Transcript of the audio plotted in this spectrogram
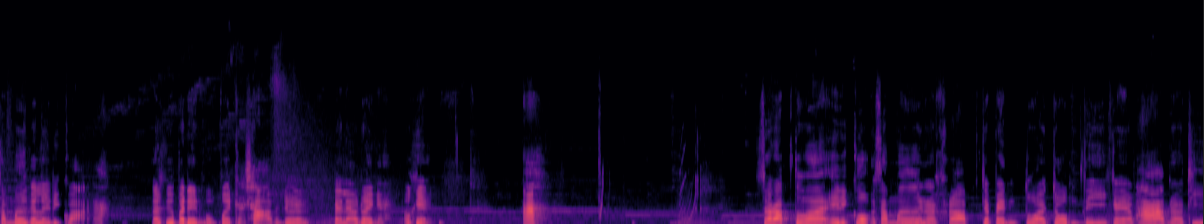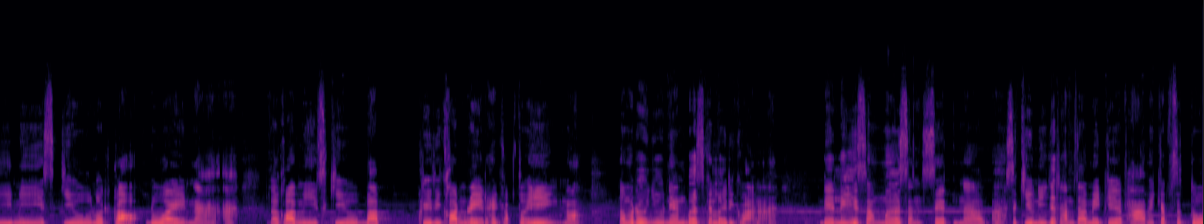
ซัมเมอร์กันเลยดีกว่านะแล้วคือประเด็นผมเปิดกระชาไปด้วยไปแล้วด้วยไง โอเคอะสำหรับตัวเอริโกซัมเมอร์นะครับ จะเป็นตัวโจมตีกายภาพนะที่มีสกิลลดเกราะด้วยนะอะแล้วก็มีสกิลบัฟคริติคอนเรทให้กับตัวเองเนาะ เรามาดูยูเนียนเบิร์สกันเลยดีกว่านะเดลี่ซัมเมอร์ซันเซ็ตนะครับสกิลนี้จะทำดาเมจกายภาพให้กับศัตรู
